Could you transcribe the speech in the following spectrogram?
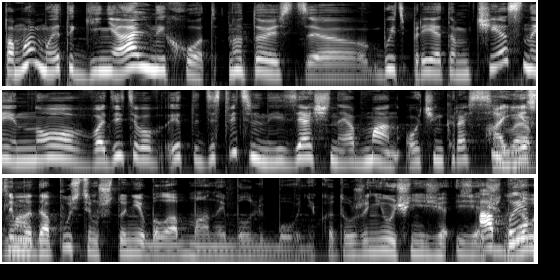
по-моему, это гениальный ход. Ну, то есть э, быть при этом честной, но вводить его... в- Это действительно изящный обман, очень А красивый если мы обман. допустим, что не было обмана и был любовник, это уже не очень изя- изящно, Об да, этом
